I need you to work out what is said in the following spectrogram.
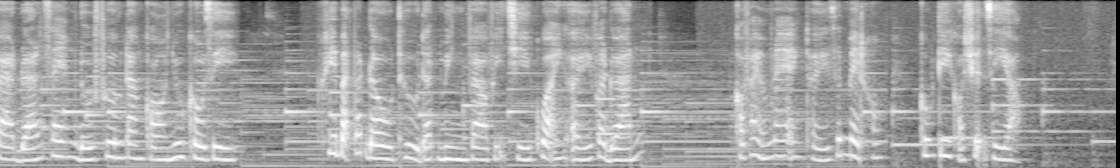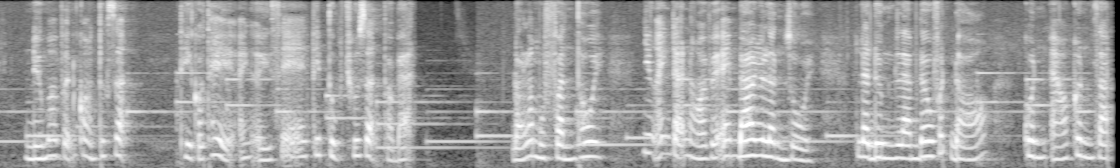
và đoán xem đối phương đang có nhu cầu gì. Khi bạn bắt đầu thử đặt mình vào vị trí của anh ấy và đoán, có phải hôm nay anh thấy rất mệt không? Công ty có chuyện gì à? Nếu mà vẫn còn tức giận, thì có thể anh ấy sẽ tiếp tục chút giận vào bạn. Đó là một phần thôi, nhưng anh đã nói với em bao nhiêu lần rồi là đừng làm đâu vất đó. Quần áo cần giặt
